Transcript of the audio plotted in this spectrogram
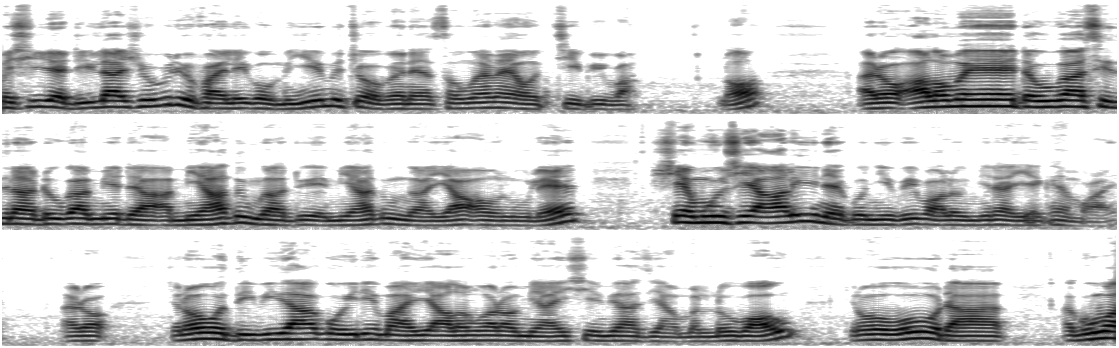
မရှိတဲ့ဒီ live show video file လေးကိုမရေးမကြော်ဘဲနဲ့စုံစမ်းနိုင်အောင်ကြည့်ပေးပါနော် အဲ့တော့အားလုံးပဲတူကစေတနာတူကမြစ်တာအများသူငါတွေ့အများသူငါရအောင်လို့လဲရှယ်မူရှယ်အားလေးနဲ့ကိုညီပေးပါလို့မြစ်တာရက်ခံပါတယ်အဲ့တော့ကျွန်တော်တို့တီးပြီးသားကိုကြီးတွေမှာရအောင်လုံးကတော့အများကြီးရှင်းပြစရာမလိုပါဘူးကျွန်တော်တို့ဒါအခုမှ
